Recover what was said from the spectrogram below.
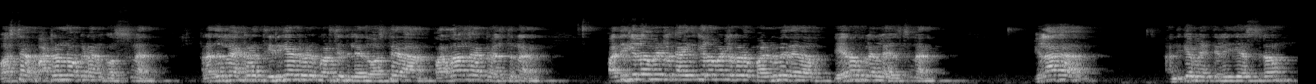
వస్తే ఆ బటన్ నొక్కడానికి వస్తున్నారు. ప్రజల్లో ఎక్కడ తిరిగేటువంటి పరిస్థితి లేదు. వస్తే ఆ పరదాల చాటు వెళ్తున్నారు. పది కిలోమీటర్లకు ఐదు కిలోమీటర్లు కూడా బండి మీద ఏరోప్లేన్లో వెళ్తున్నారు. ఇలాగా అందుకే మేము తెలియజేస్తున్నాం.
